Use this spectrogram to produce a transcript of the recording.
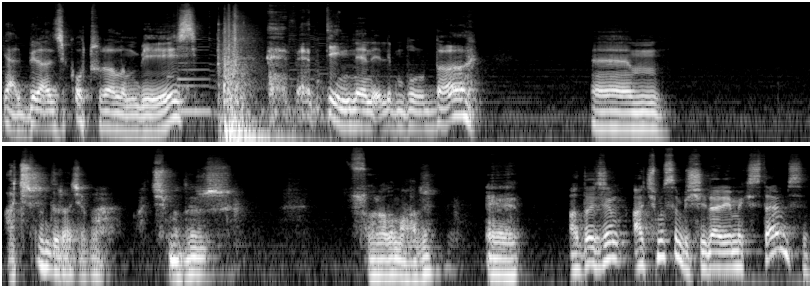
Gel birazcık oturalım biz. Evet dinlenelim burada. Ee, aç mıdır acaba? Aç mıdır? Soralım abi. Ee, adacığım aç mısın? Bir şeyler yemek ister misin?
